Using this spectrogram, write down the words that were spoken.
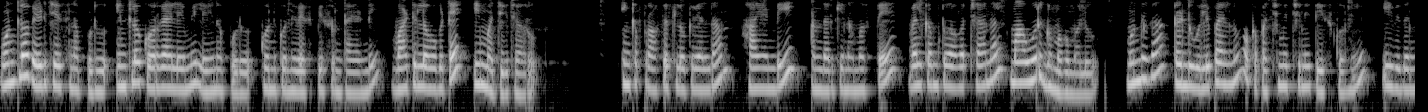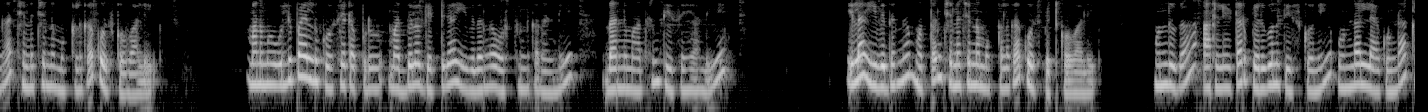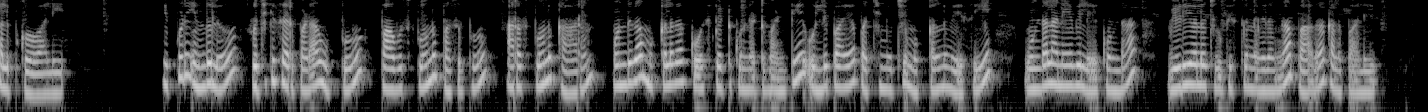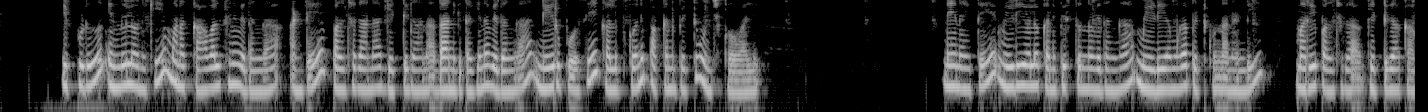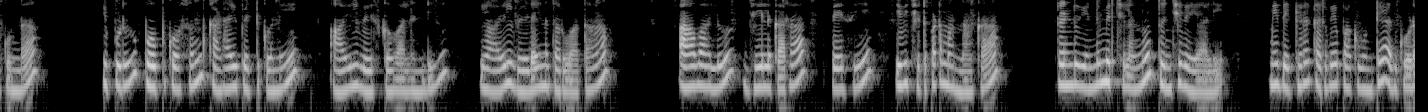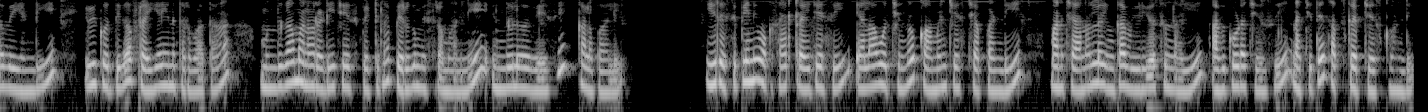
ఒంట్లో వేడి చేసినప్పుడు ఇంట్లో కూరగాయలేమీ లేనప్పుడు కొన్ని కొన్ని రెసిపీస్ ఉంటాయండి. వాటిల్లో ఒకటే ఈ మజ్జిగ చారు. ఇంకా ప్రాసెస్లోకి వెళ్దాం. హాయ్ అండి. అందరికీ నమస్తే. వెల్కమ్ టు అవర్ ఛానల్ మా ఊరు గుమ్మగుమ్మలు ముందుగా రెండు ఉల్లిపాయలను ఒక పచ్చిమిర్చిని తీసుకొని ఈ విధంగా చిన్న చిన్న ముక్కలుగా కోసుకోవాలి. మనము ఉల్లిపాయలను కోసేటప్పుడు మధ్యలో గట్టిగా ఈ విధంగా వస్తుంది కదండి. దాన్ని మాత్రం తీసేయాలి. ఇలా ఈ విధంగా మొత్తం చిన్న చిన్న ముక్కలుగా కోసి పెట్టుకోవాలి ముందుగా అర లీటర్ పెరుగును తీసుకొని ఉండలు లేకుండా కలుపుకోవాలి. ఇప్పుడు ఇందులో రుచికి సరిపడా ఉప్పు పావు స్పూను పసుపు అర స్పూను కారం ముందుగా ముక్కలుగా కోసి పెట్టుకున్నటువంటి ఉల్లిపాయ పచ్చిమిర్చి ముక్కలను వేసి ఉండలనేవి లేకుండా వీడియోలో చూపిస్తున్న విధంగా బాగా కలపాలి. ఇప్పుడు ఇందులోనికి మనకు కావాల్సిన విధంగా అంటే పల్చగాన గట్టిగాన దానికి తగిన విధంగా నీరు పోసి కలుపుకొని పక్కన పెట్టి ఉంచుకోవాలి. నేనైతే వీడియోలో కనిపిస్తున్న విధంగా మీడియంగా పెట్టుకున్నానండి. మరీ పల్చగా గట్టిగా కాకుండా. ఇప్పుడు పోపు కోసం కడాయి పెట్టుకొని ఆయిల్ వేసుకోవాలండి. ఈ ఆయిల్ వేడైన తరువాత ఆవాలు జీలకర్ర వేసి ఇవి చిటపటమన్నాక రెండు ఎండుమిర్చిలను తుంచి వేయాలి. మీ దగ్గర కరివేపాకు ఉంటే అది కూడా వేయండి. ఇవి కొద్దిగా ఫ్రై అయిన తర్వాత ముందుగా మనం రెడీ చేసి పెట్టిన పెరుగు మిశ్రమాన్ని ఇందులో వేసి కలపాలి. ఈ రెసిపీని ఒకసారి ట్రై చేసి ఎలా వచ్చిందో కామెంట్ చేసి చెప్పండి. మన ఛానల్లో ఇంకా వీడియోస్ ఉన్నాయి. అవి కూడా చూసి నచ్చితే సబ్స్క్రైబ్ చేసుకోండి.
